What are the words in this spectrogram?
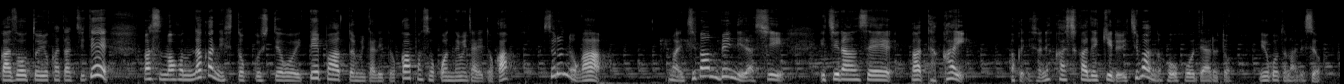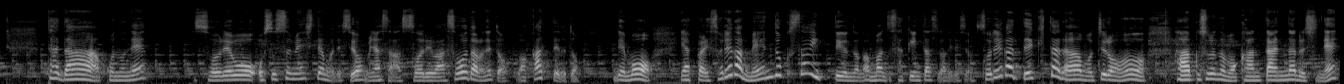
画像という形で、まあ、スマホの中にストックしておいてパッと見たりとかパソコンで見たりとかするのが、まあ、一番便利だし一覧性が高いわけですよね。可視化できる一番の方法であるということなんですよ。ただこのねそれをおすすめしてもですよ。皆さんそれはそうだろうねと分かってると。でもやっぱりそれが面倒くさいっていうのがまず先に立つわけですよ。それができたらもちろん把握するのも簡単になるしね。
